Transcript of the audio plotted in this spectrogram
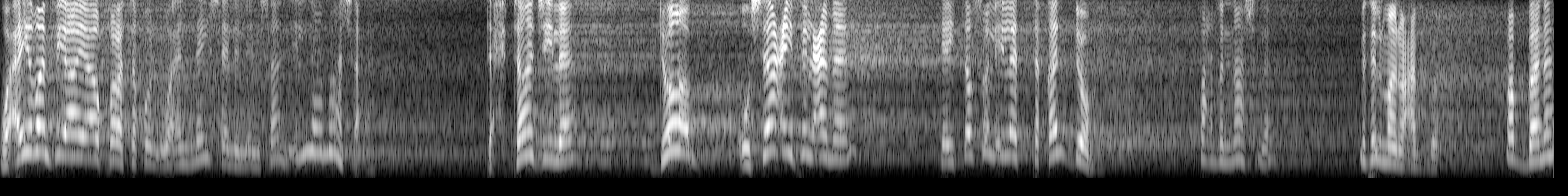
وأيضا في آية أخرى تقول وأن ليس للإنسان إلا ما سعى. تحتاج إلى دوب وسعي في العمل كي تصل إلى التقدم. بعض الناس لا مثل ما نعبر. ربنا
